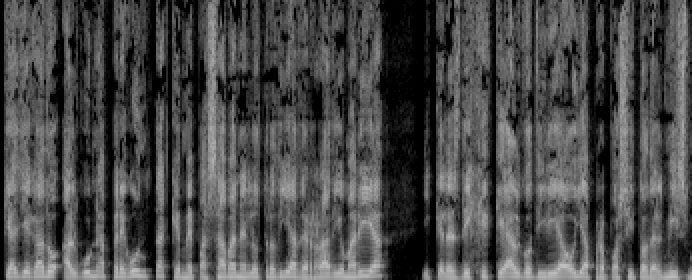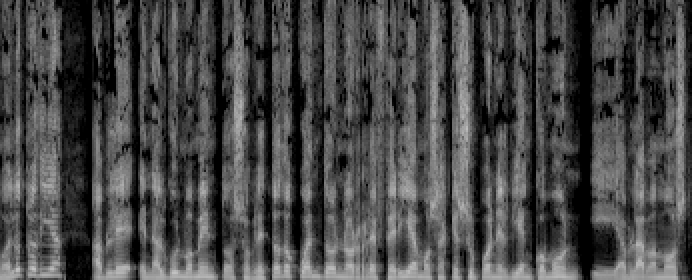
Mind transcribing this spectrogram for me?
que ha llegado alguna pregunta que me pasaban el otro día de Radio María y que les dije que algo diría hoy a propósito del mismo. El otro día hablé en algún momento, sobre todo cuando nos referíamos a qué supone el bien común y hablábamos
